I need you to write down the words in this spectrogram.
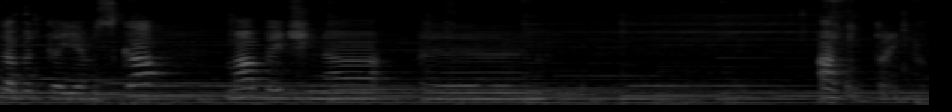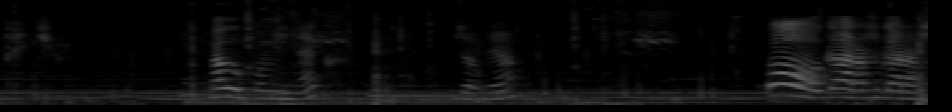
gwiazda betlejemska ma być na... ym, A tutaj niech będzie. Mały pominek. Widzowie. O, garaż, garaż.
